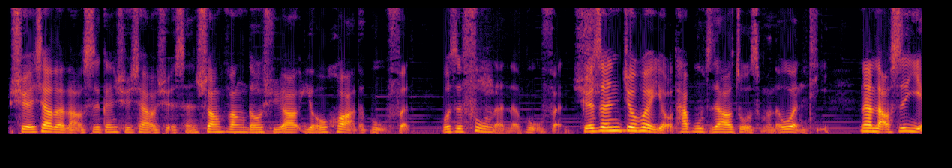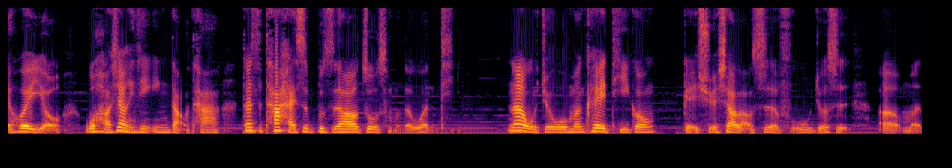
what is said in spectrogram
学校的老师跟学校的学生双方都需要优化的部分，或是赋能的部分。学生就会有他不知道做什么的问题，那老师也会有我好像已经引导他，但是他还是不知道要做什么的问题。那我觉得我们可以提供。给学校老师的服务就是，呃，我们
